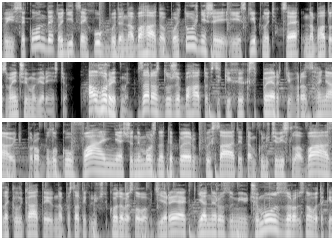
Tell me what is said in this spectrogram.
2 секунди, тоді цей хук буде набагато потужніший і скіпнуть це набагато з меншою ймовірністю. Алгоритми зараз дуже багато всяких експертів розганяють про блокування, що не можна тепер писати там ключові слова, закликати написати ключ кодове слово в Дірект. Я не розумію, чому знову таки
